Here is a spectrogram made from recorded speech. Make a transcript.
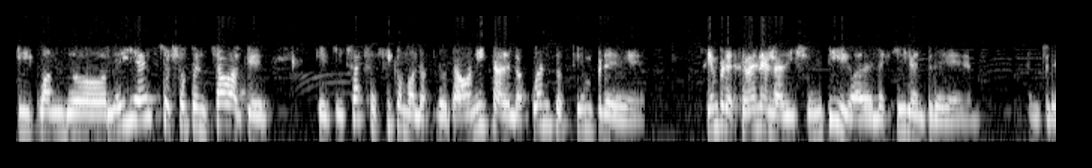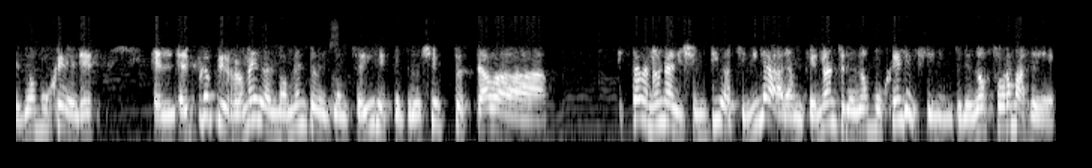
y cuando leía eso yo pensaba que, que quizás así como los protagonistas de los cuentos siempre siempre se ven en la disyuntiva de elegir entre, entre dos mujeres, el, el propio Romero al momento de conseguir este proyecto estaba estaba en una disyuntiva similar, aunque no entre dos mujeres, sino entre dos formas de,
